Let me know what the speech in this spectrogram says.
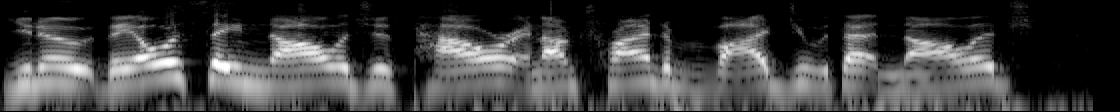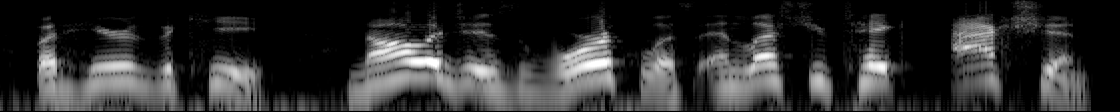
You know, they always say knowledge is power and I'm trying to provide you with that knowledge but here's the key knowledge is worthless unless you take action.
